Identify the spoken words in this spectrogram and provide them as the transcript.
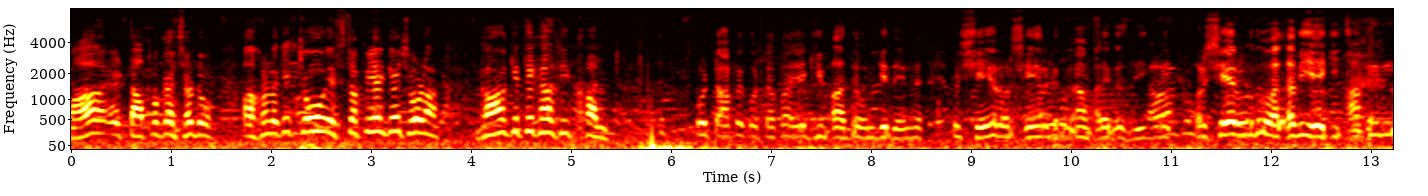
ماں ٹاپ کا چھڈو۔ آخر لگے کیوں اس ٹپیاں کیوں چھوڑا گاں کتنے کھاسی؟ کھل۔ وہ ٹاپے کو ٹپا ایک ہی بات ہے ان کے دین میں تو شیر اور شیر کرنا ہمارے نزدیک نہیں اور شیر اردو والا بھی ایک ہی چیز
